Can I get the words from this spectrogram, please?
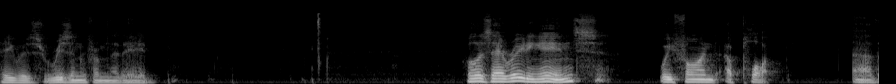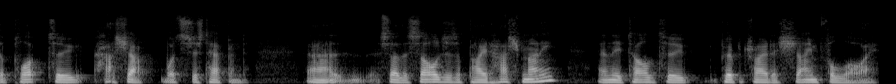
He was risen from the dead. Well, as our reading ends, we find a plot, uh, the plot to hush up what's just happened. Uh, so the soldiers are paid hush money and they're told to perpetrate a shameful lie.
